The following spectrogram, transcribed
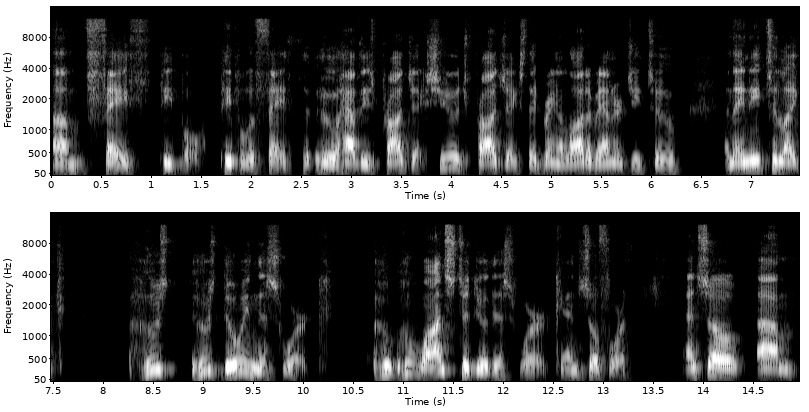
um, faith people, people of faith who have these projects, huge projects. They bring a lot of energy to, and they need to like, who's who's doing this work, who who wants to do this work, and so forth. And so, um,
